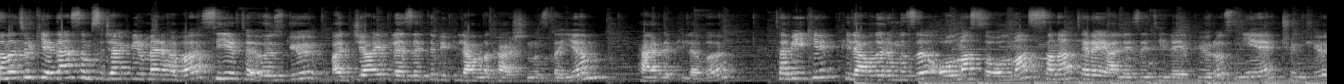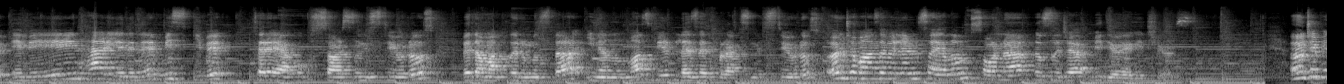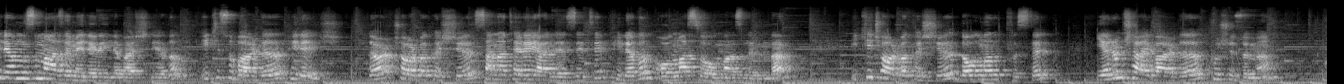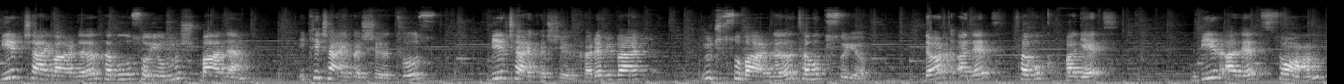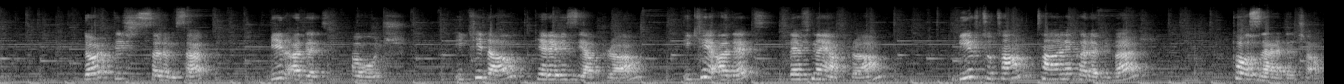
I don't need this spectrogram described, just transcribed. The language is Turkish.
Sana Türkiye'den sımsıcak bir merhaba. Siirt'e özgü acayip lezzetli bir pilavla karşınızdayım. Perde pilavı. Tabii ki pilavlarımızı olmazsa olmaz sana tereyağı lezzetiyle yapıyoruz. Niye? Çünkü evin her yerini mis gibi tereyağı kokusu sarsın istiyoruz ve damaklarımızda inanılmaz bir lezzet bıraksın istiyoruz. Önce malzemelerini sayalım, sonra hızlıca videoya geçiyoruz. Önce pilavımızın malzemeleriyle başlayalım. 2 su bardağı pirinç, 4 çorba kaşığı sana tereyağı lezzeti pilavın olmazsa olmazlarından, 2 çorba kaşığı dolmalık fıstık, yarım çay bardağı kuş üzümü, 1 çay bardağı kabuğu soyulmuş badem, 2 çay kaşığı tuz, 1 çay kaşığı karabiber, 3 su bardağı tavuk suyu, 4 adet tavuk baget, 1 adet soğan, 4 diş sarımsak, 1 adet havuç, 2 dal kereviz yaprağı, 2 adet defne yaprağı, 1 tutam tane karabiber, toz zerdeçal.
